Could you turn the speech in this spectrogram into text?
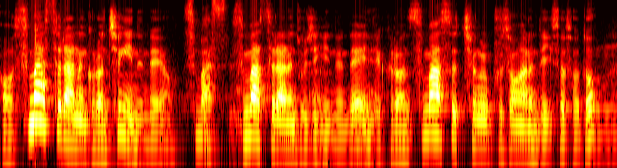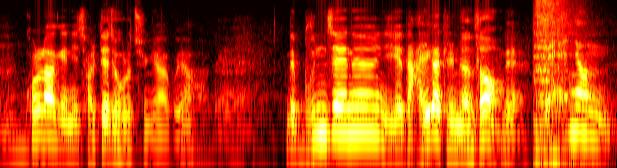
어, SMAS라는 그런 층이 있는데요. SMAS. SMAS라는 조직이 아, 있는데 네. 이제 그런 SMAS층을 구성하는 데 있어서도 음. 콜라겐이 절대적으로 중요하고요. 아, 근데 문제는 이게 나이가 들면서 네. 네. 매년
